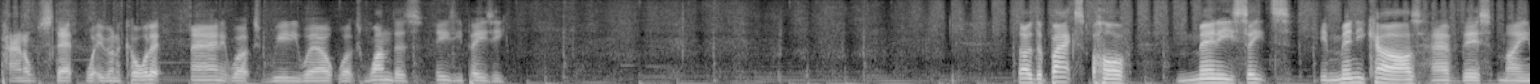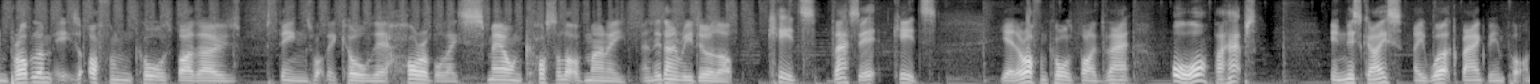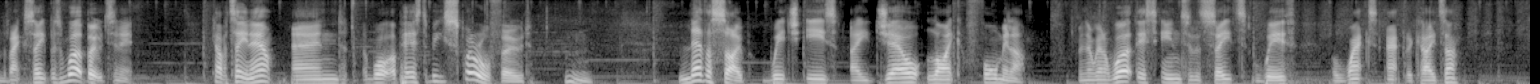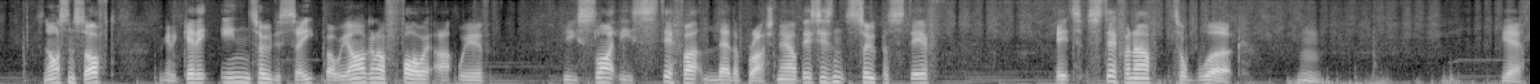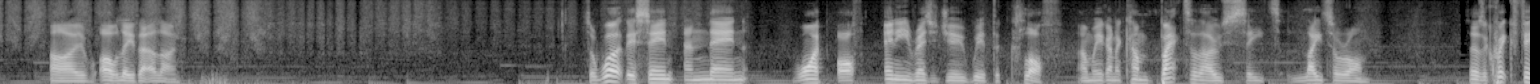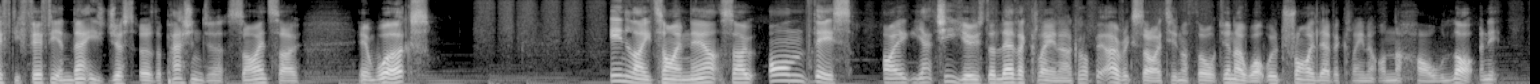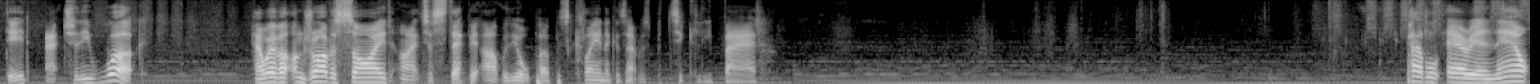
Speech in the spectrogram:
panel, step, whatever you want to call it. And it works really well, works wonders, easy peasy. So the backs of many seats in many cars have this main problem. It's often caused by those things, what they call, they're horrible. They smell and cost a lot of money and they don't really do a lot. Kids, that's it, kids. Yeah, they're often caused by that. Or perhaps, in this case, a work bag being put on the back seat with some work boots in it. Cup of tea now and what appears to be squirrel food. Hmm leather soap, which is a gel-like formula. And I'm going to work this into the seats with a wax applicator. It's nice and soft. We're going to get it into the seat, but we are going to follow it up with the slightly stiffer leather brush. Now, this isn't super stiff. It's stiff enough to work. Hmm. Yeah, I, I'll leave that alone. So work this in and then wipe off any residue with the cloth. And we're going to come back to those seats later on. There's a quick 50-50 and that is just of the passenger side. So it works. Inlay time now. So on this, I actually used a leather cleaner. I got a bit overexcited and I thought, you know what, we'll try leather cleaner on the whole lot. And it did actually work. However, on driver's side, I had to step it up with the all-purpose cleaner because that was particularly bad. Paddle area now.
